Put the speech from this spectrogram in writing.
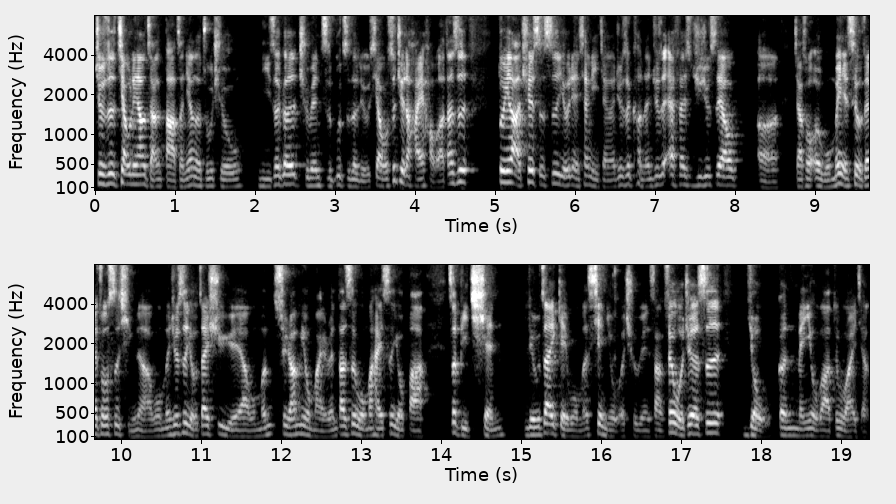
就是教练要讲打怎样的足球，你这个球员值不值得留下？我是觉得还好啊，但是对啦，确实是有点像你讲的，就是可能就是 FSG 就是要呃，假如说呃，我们也是有在做事情的，我们就是有在续约啊，我们虽然没有买人，但是我们还是有把这笔钱。留在给我们现有的球员上，所以我觉得是有跟没有吧。对我来讲，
